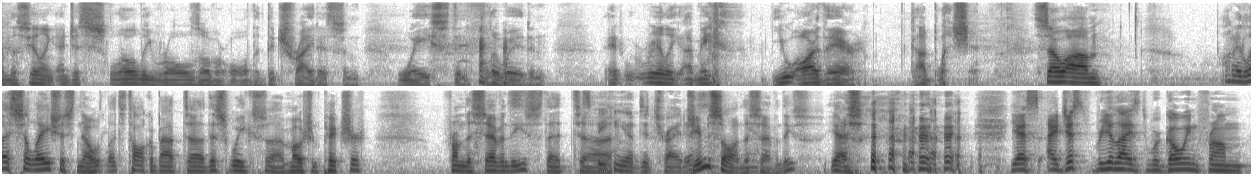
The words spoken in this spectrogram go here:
from the ceiling and just slowly rolls over all the detritus and waste and fluid and it really I mean you are there. God bless you. So um on a less salacious note, let's talk about uh, this week's uh, motion picture from the 70s that uh, Speaking of detritus, Jim saw in the 70s. Yes. Yes, I just realized we're going from,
